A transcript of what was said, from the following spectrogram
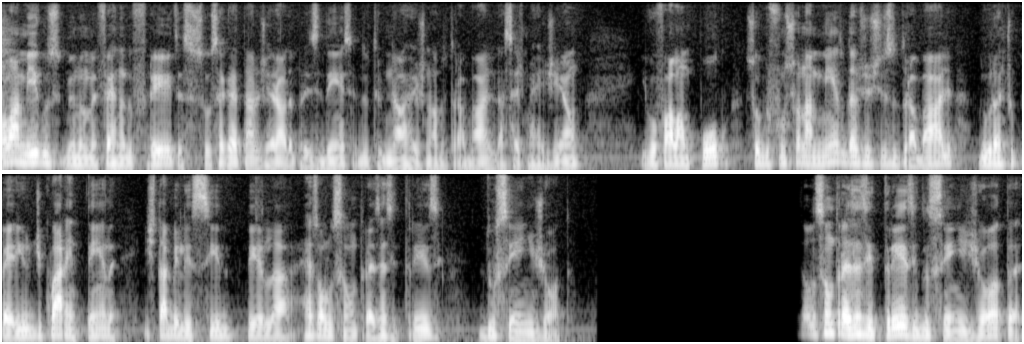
Olá amigos, meu nome é Fernando Freitas, sou secretário-geral da presidência do Tribunal Regional do Trabalho da 7 Região e vou falar um pouco sobre o funcionamento da Justiça do Trabalho durante o período de quarentena estabelecido pela Resolução 313 do CNJ. A Resolução 313 do CNJ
